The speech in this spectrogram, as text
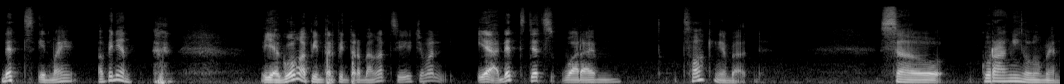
That's in my opinion. ya gue nggak pinter-pinter banget sih, cuman ya yeah, that's that's what I'm talking about. So kurangi lo men.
